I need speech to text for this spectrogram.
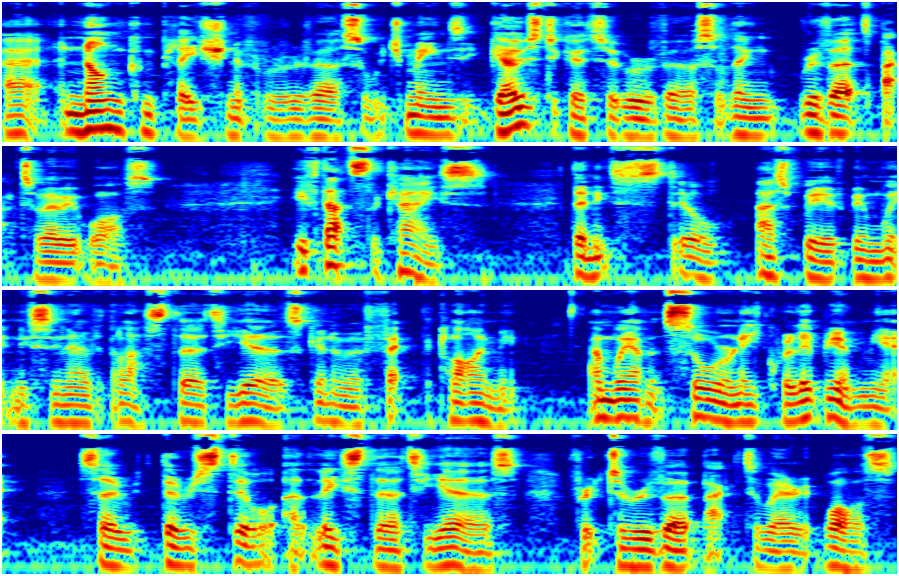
uh, non-completion of a reversal, which means it goes to go to a reversal, then reverts back to where it was. If that's the case, then it's still, as we have been witnessing over the last 30 years, going to affect the climate. And we haven't saw an equilibrium yet. So there is still at least 30 years for it to revert back to where it was.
